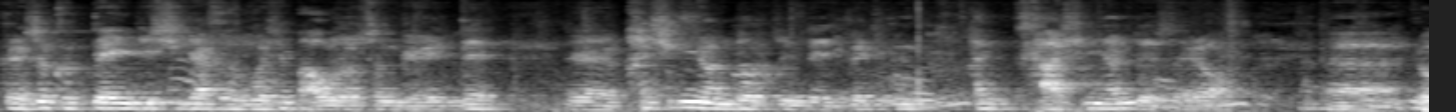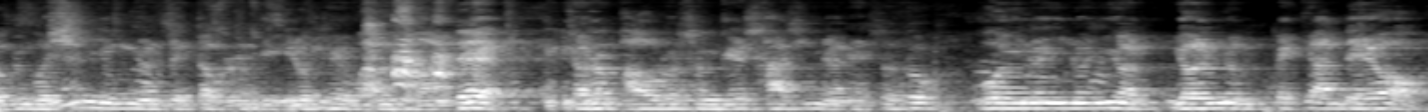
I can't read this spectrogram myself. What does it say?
그래서 그때 이제 시작한 것이 바울로 선교회인데 80년도쯤 되니까 지금 한 40년 됐어요. 에, 여기 뭐 16년 됐다고 그러는데 이렇게 왕성한데 저는 바울로 선교회 40년 했어도 모이는 인원이 10명 밖에 안 돼요.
